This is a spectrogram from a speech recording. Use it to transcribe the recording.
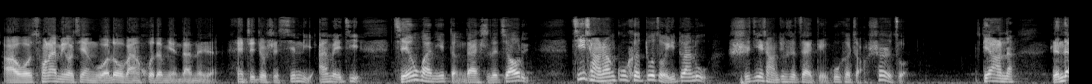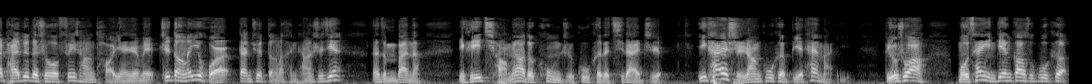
啊，我从来没有见过漏完获得免单的人。嘿，这就是心理安慰剂，减缓你等待时的焦虑。机场让顾客多走一段路，实际上就是在给顾客找事儿做。第二呢，人在排队的时候非常讨厌认为只等了一会儿，但却等了很长时间，那怎么办呢？你可以巧妙地控制顾客的期待值，一开始让顾客别太满意。比如说啊，某餐饮店告诉顾客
